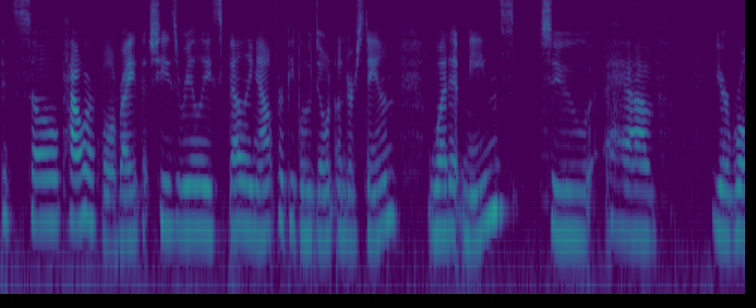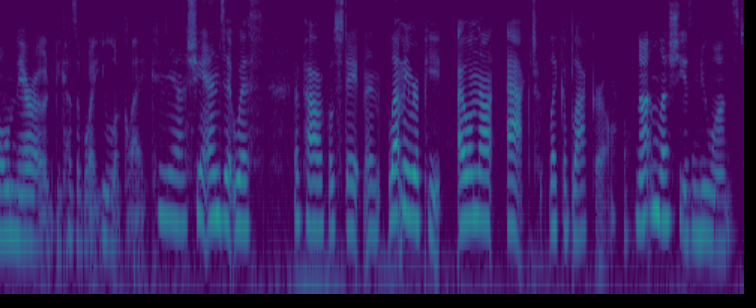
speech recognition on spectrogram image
It's so powerful, right? That she's really spelling out for people who don't understand what it means to have your role narrowed because of what you look like. Yeah, she ends it with a powerful statement. Let me repeat I will not act like a black girl. Not unless she is nuanced,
